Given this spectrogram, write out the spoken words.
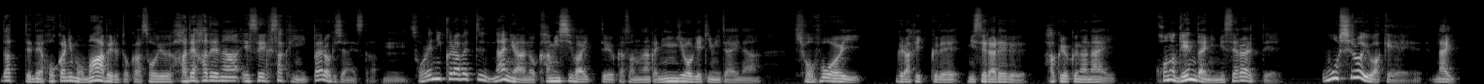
だってね、他にもマーベルとかそういう派手派手な SF 作品いっぱいあるわけじゃないですか。うん。それに比べて何あの紙芝居っていうかそのなんか人形劇みたいな、しょぼいグラフィックで見せられる迫力のない、この現代に見せられて面白いわけない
